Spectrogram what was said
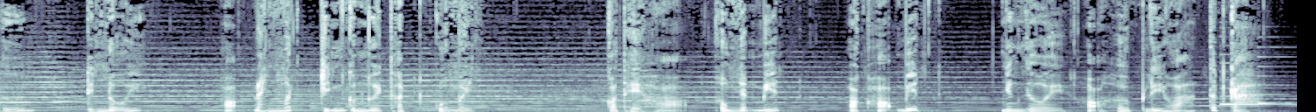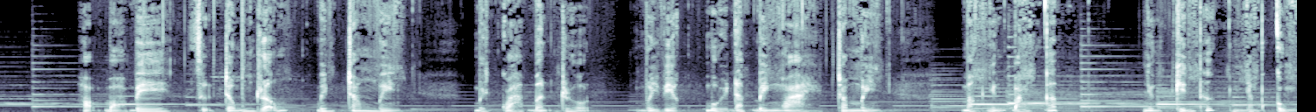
thứ, đến nỗi họ đánh mất chính con người thật của mình. Có thể họ không nhận biết hoặc họ biết nhưng rồi họ hợp lý hóa tất cả. Họ bỏ bê sự trống rỗng bên trong mình, bởi quá bận rộn với việc bồi đắp bên ngoài cho mình bằng những bằng cấp, những kiến thức nhằm củng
